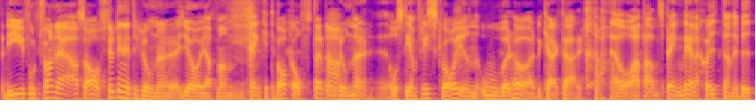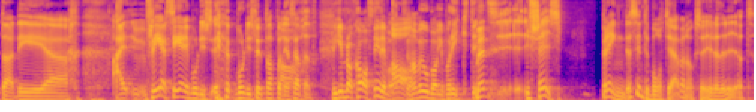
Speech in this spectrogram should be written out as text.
Det är ju fortfarande, alltså avslutningen i Tre Kronor gör ju att man tänker tillbaka oftare på Tre. Kronor. Och Sten Frisk var ju en oerhörd karaktär. och att han sprängde hela skiten i bitar, det är... Nej, fler serier borde ju, borde ju slutat på det sättet. Vilken bra casting det var Ja. Han var obehaglig på riktigt. Men i och för sig, sprängdes inte båtjäveln också i Rederiet?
